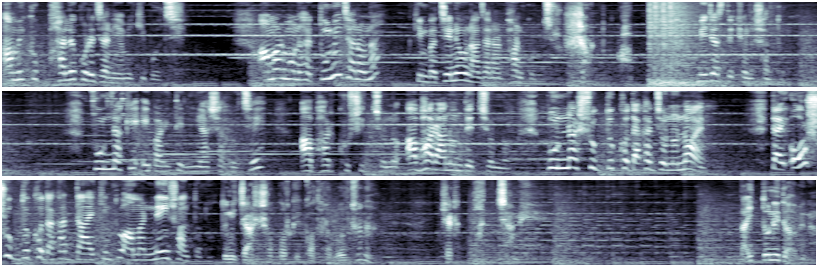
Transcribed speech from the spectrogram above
আমি খুব ভালো করে জানি আমি কি বলছি। আমার মনে হয় তুমি জানো না কিংবা জেনেও না জানার ভান করছ। মেজাজ দেখিও না শান্তনু পূর্ণাকে এ বাড়িতে নিয়ে আসা হয়েছে আভার খুশির জন্য আভার আনন্দের জন্য। পূর্ণার সুখ দুঃখ দেখার জন্য নয়। তাই ওর সুখ দুঃখ দেখার দায় কিন্তু আমার নেই শান্তনু তুমি যার সম্পর্কে কথাটা বলছো না সেটা বাচ্চা মেয়ে। দায়িত্ব নিতে হবে না।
